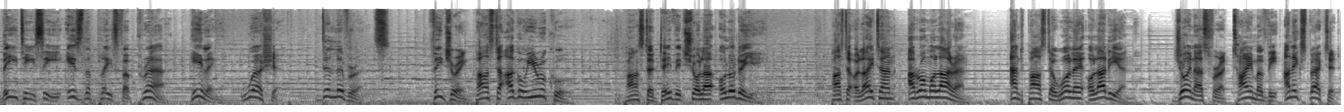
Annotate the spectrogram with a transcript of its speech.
BTC is the place for prayer, healing, worship, deliverance. Featuring Pastor Agu Irukwu, Pastor David Sola Oludoyi, Pastor Olaitan Aromolaran, and Pastor Wole Oladiyun. Join us for a time of the unexpected,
